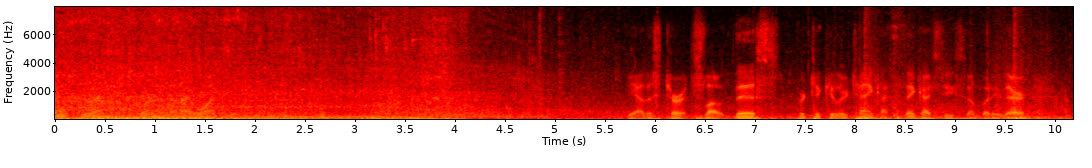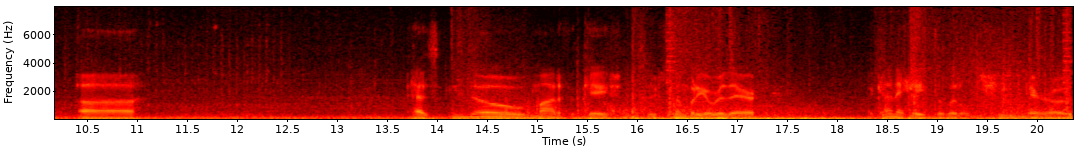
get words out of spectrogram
Faster than, I want Yeah, this turret's slow. This particular tank, I think I see somebody there. Uh, has no modifications. There's somebody over there. I kind of hate the little cheap arrows.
